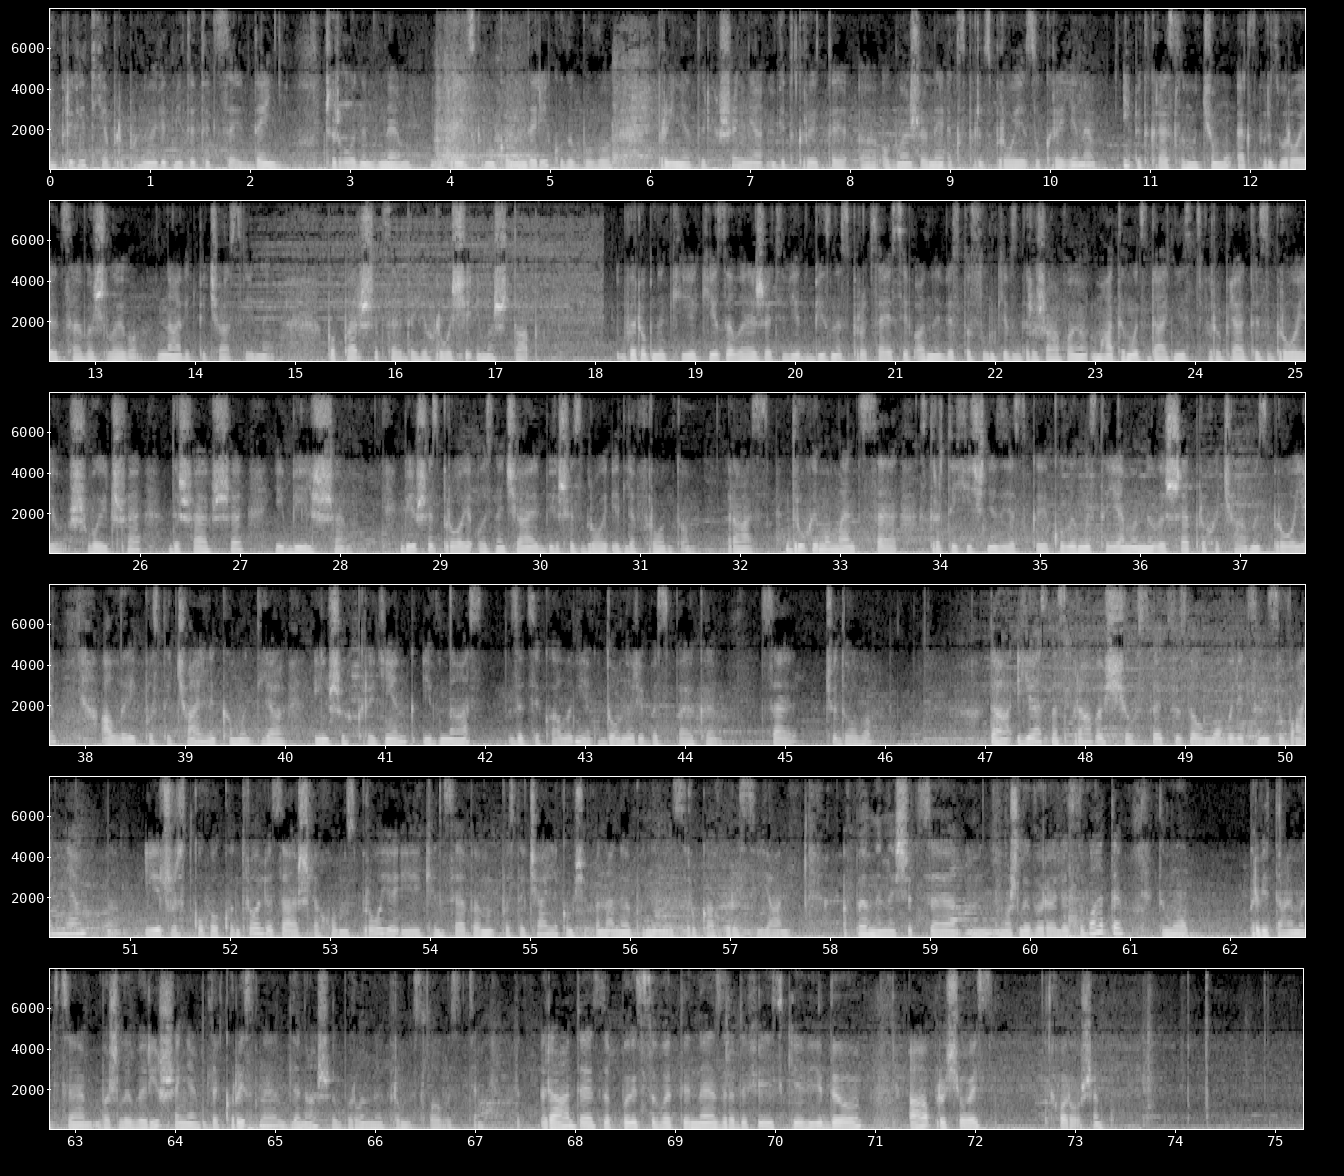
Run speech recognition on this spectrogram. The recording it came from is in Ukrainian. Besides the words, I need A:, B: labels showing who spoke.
A: Всім привіт! Я пропоную відмітити цей день червоним днем в українському календарі, коли було прийнято рішення відкрити е, обмежений експорт зброї з України. І підкреслимо, чому експорт зброї це важливо навіть під час війни. По-перше, це дає гроші і масштаб. Виробники, які залежать від бізнес-процесів, а не від стосунків з державою, матимуть здатність виробляти зброю швидше, дешевше і більше. Більше зброї означає більше зброї і для фронту. Раз другий момент це стратегічні зв'язки, коли ми стаємо не лише прохачами зброї, але й постачальниками для інших країн, і в нас зацікавлені як в донорі безпеки. Це чудово. Так, ясна справа, що все це за умови ліцензування і жорсткого контролю за шляхом зброї і кінцевим постачальником, щоб вона не опинилась в руках росіян. Впевнена, що це можливо реалізувати, тому привітаємо це важливе рішення для корисне для нашої оборонної промисловості. Рада записувати не зрадофійське відео, а про щось хороше.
